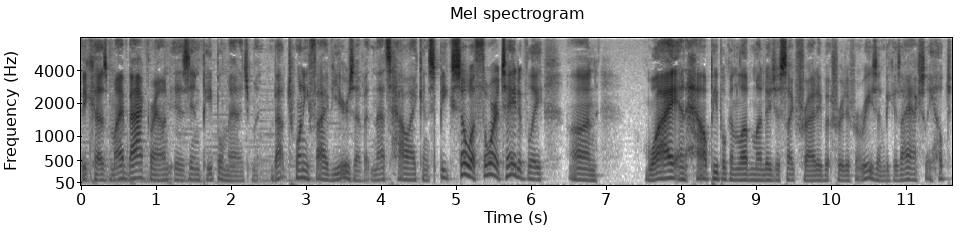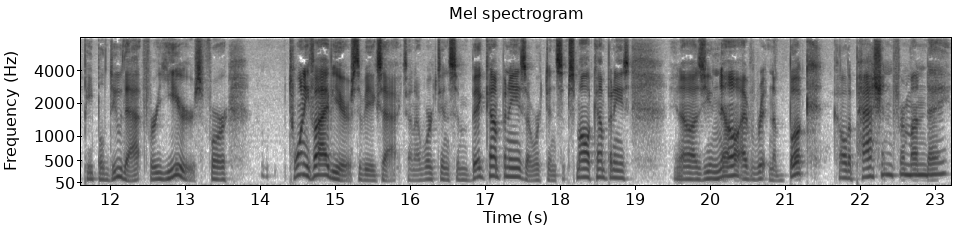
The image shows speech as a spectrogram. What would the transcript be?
because my background is in people management, about 25 years of it. And that's how I can speak so authoritatively on why and how people can love Monday just like Friday, but for a different reason, because I actually helped people do that for years, for 25 years to be exact. And I worked in some big companies, I worked in some small companies. You know, as you know, I've written a book called A Passion for Monday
